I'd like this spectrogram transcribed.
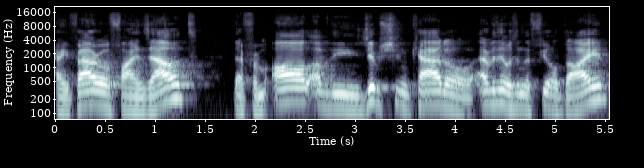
and Pharaoh finds out that from all of the Egyptian cattle, everything that was in the field died,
